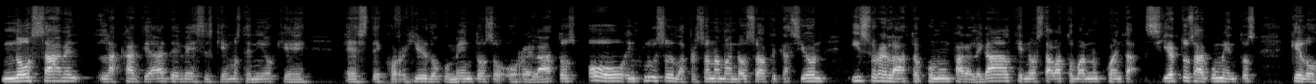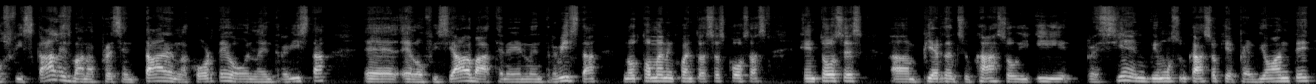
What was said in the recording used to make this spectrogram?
No saben la cantidad de veces que hemos tenido que este, corregir documentos o, relatos o incluso la persona mandó su aplicación y su relato con un paralegal que no estaba tomando en cuenta ciertos argumentos que los fiscales van a presentar en la corte o en la entrevista, eh, el oficial va a tener en la entrevista, no toman en cuenta esas cosas, entonces um, pierden su caso y, recién vimos un caso que perdió ante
